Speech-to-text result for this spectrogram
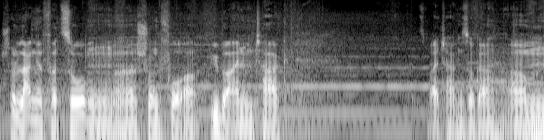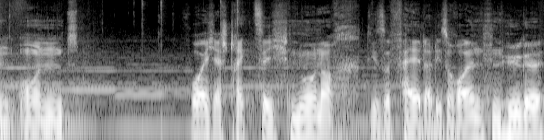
schon lange verzogen, äh, schon vor über einem Tag zwei Tagen sogar. Ähm, und vor euch erstreckt sich nur noch diese Felder, diese rollenden Hügel,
